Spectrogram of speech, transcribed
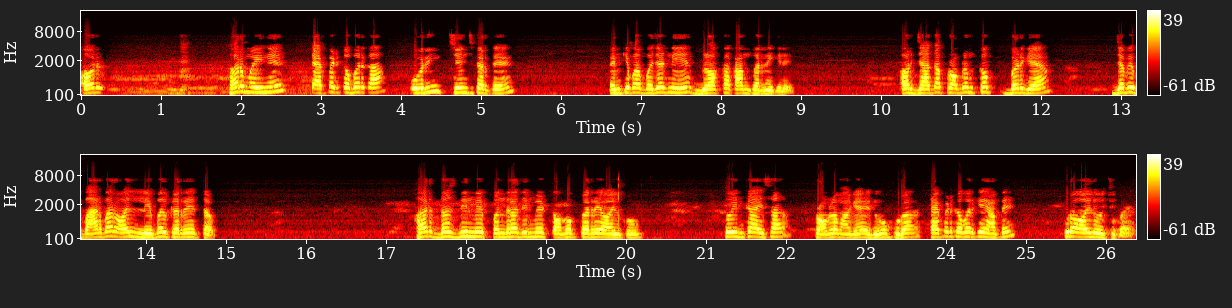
और हर महीने टैपेट कवर का ओरिंग चेंज करते हैं। इनके पास बजट नहीं है ब्लॉक का काम करने के लिए। और ज़्यादा प्रॉब्लम कब बढ़ गया? जब ये बार बार ऑयल लेबल कर रहे तब। हर दस दिन में, पंद्रह दिन में टॉकअप कर रहे ऑयल को। तो इनका ऐसा प्रॉब्लम आ गया है। देखो, पूरा टाइपेड कवर के यहाँ पे पूरा ऑयल हो चुका है।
